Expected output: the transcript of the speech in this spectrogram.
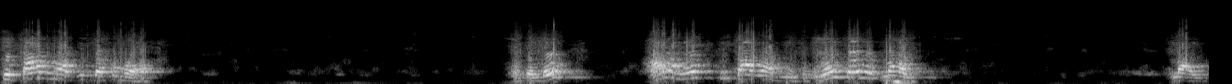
se paga uma vida como essa. Entendeu? Raramente se paga a vista, que nem temos nós. Mas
